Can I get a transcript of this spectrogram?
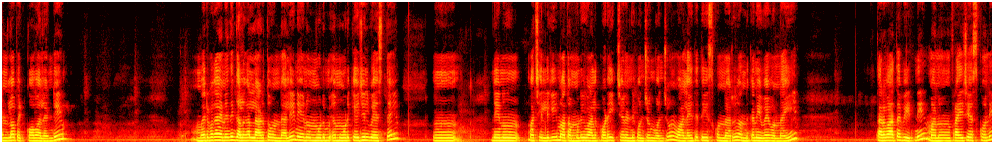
ఎండలో పెట్టుకోవాలండి. మిరపకాయ అనేది గలగలలాడుతూ ఉండాలి. నేను మూడు మూడు కేజీలు వేస్తే నేను మా చెల్లికి మా తమ్ముడి వాళ్ళకి కూడా ఇచ్చానండి కొంచెం కొంచెం. వాళ్ళైతే తీసుకున్నారు అందుకని ఇవే ఉన్నాయి. తర్వాత వీటిని మనం ఫ్రై చేసుకొని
